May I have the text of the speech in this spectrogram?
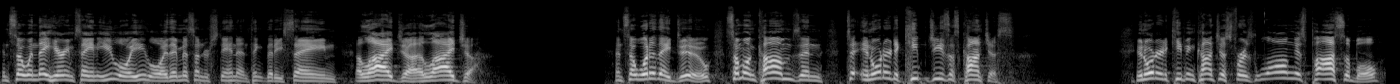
and so when they hear him saying Eloi, Eloi, they misunderstand it and think that he's saying Elijah, Elijah. And so what do they do? Someone comes and to, in order to keep Jesus conscious, in order to keep him conscious for as long as possible,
